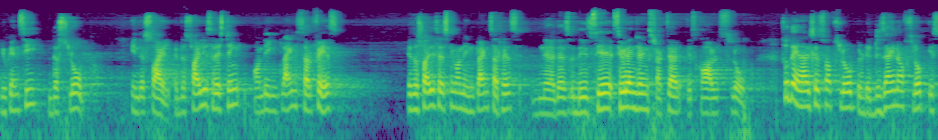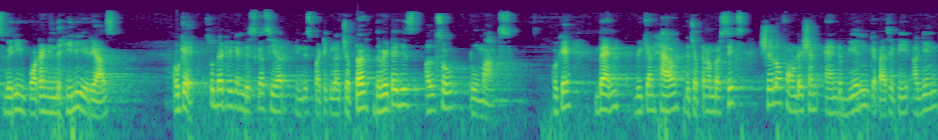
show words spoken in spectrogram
you can see the slope in the soil. If the soil is resting on the inclined surface if the soil is resting on the inclined surface, uh, the civil engineering structure is called slope. So, the analysis of slope, the design of slope is very important in the hilly areas. Okay, so that we can discuss here in this particular chapter. The weightage is also 2 marks. Okay, then we can have the chapter number 6 shallow foundation and bearing capacity. Again,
